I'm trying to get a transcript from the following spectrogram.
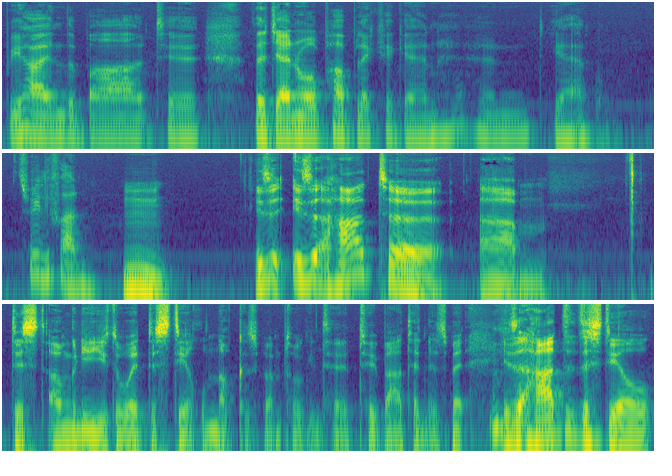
behind the bar to the general public again. And yeah, it's really fun. Mm. Is it is it hard to um, I'm going to use the word distill, not because I'm talking to two bartenders, but is it hard to distill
